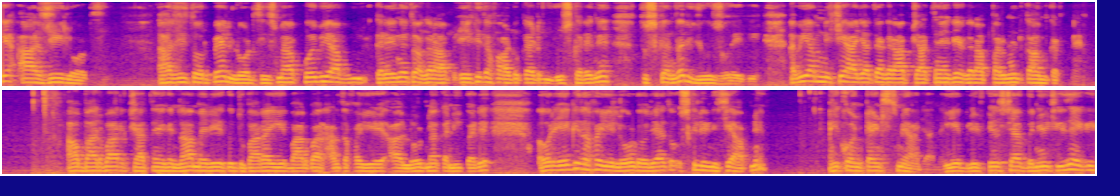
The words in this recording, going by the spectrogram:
ये आर्जी लोड थी। आर्जी तौर पे लोड थी। इसमें आप कोई भी आप करेंगे तो अगर आप एक ही दफ़ा ऑटो कैट यूज़ करेंगे तो उसके अंदर यूज़ होएगी। अभी हम नीचे आ जाते हैं, अगर आप चाहते हैं कि अगर आप परमानेंट काम करते हैं, आप बार बार चाहते हैं कि ना मेरे को दोबारा ये बार बार हर दफ़ा ये लोड ना करनी पड़े, और एक ही दफ़ा ये लोड हो जाए तो उसके लिए नीचे आपने ये कंटेंट्स में आ जाना ये ब्रीफ केस टाइप बनी हुई चीज़ है कि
